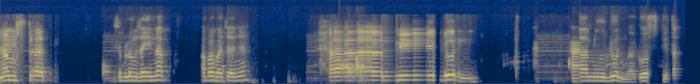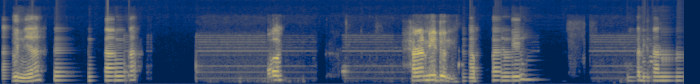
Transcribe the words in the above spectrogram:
Nam Ustaz. Sebelum Zainab, apa bacanya? Hamidun. Hamidun, bagus. Ditawin ya. Oh. Hamidun. apa? Apa ditan-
